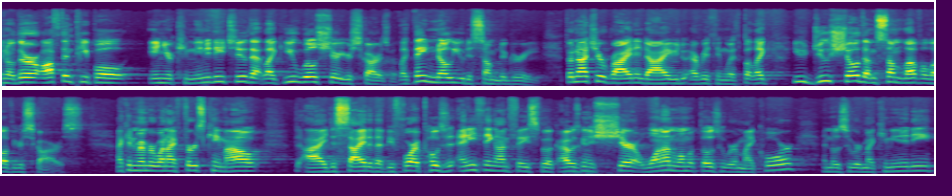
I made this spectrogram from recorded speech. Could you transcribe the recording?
you know, there are often people in your community too that like you will share your scars with. Like they know you to some degree. They're not your ride and die you do everything with, but like you do show them some level of your scars. I can remember when I first came out, I decided that before I posted anything on Facebook, I was going to share it one on one with those who were in my core and those who were in my community,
